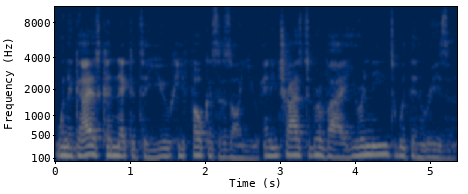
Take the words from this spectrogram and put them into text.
When a guy is connected to you, he focuses on you and he tries to provide your needs within reason.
